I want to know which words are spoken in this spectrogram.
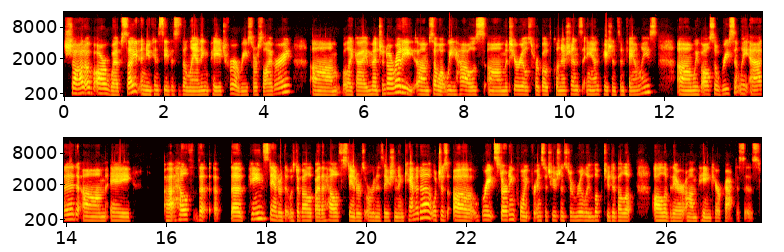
shot of our website, and you can see this is the landing page for a resource library. Um, like I mentioned already, um, somewhat we house um, materials for both clinicians and patients and families. Um, we've also recently added um, a health, the, the pain standard that was developed by the Health Standards Organization in Canada, which is a great starting point for institutions to really look to develop all of their um, pain care practices.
